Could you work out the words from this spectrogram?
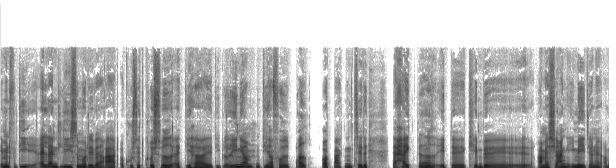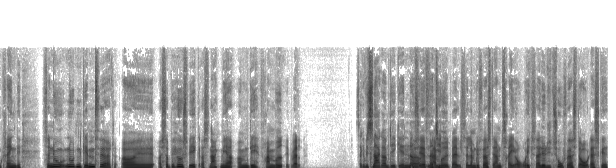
Jamen, fordi alt andet lige, så må det være rart at kunne sætte kryds ved, at de, har, øh, de er blevet enige om den. De har fået bred opbakning til det. Der har ikke været et øh, kæmpe øh, ramachan i medierne omkring det. Så nu, nu er den gennemført, og, øh, og så behøves vi ikke at snakke mere om det frem mod et valg. Så kan vi snakke om det igen, Når, ser frem mod de... et valg, selvom det første er om tre år. Ikke? Så er det jo de to første år, der skal,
